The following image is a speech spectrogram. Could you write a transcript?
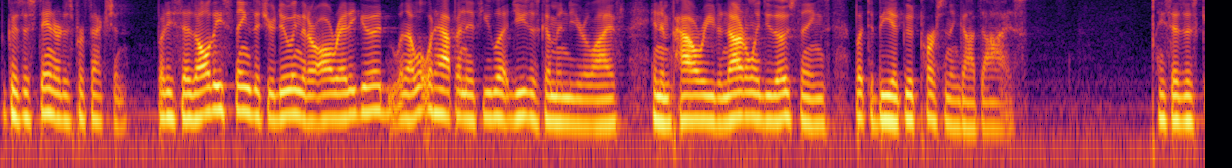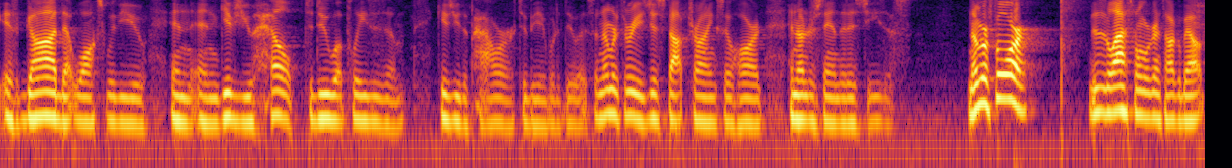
because the standard is perfection. But he says, all these things that you're doing that are already good, well, now what would happen if you let Jesus come into your life and empower you to not only do those things, but to be a good person in God's eyes? He says, it's, it's God that walks with you and, and gives you help to do what pleases him, gives you the power to be able to do it. So, number three is just stop trying so hard and understand that it's Jesus. Number four, this is the last one we're going to talk about.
